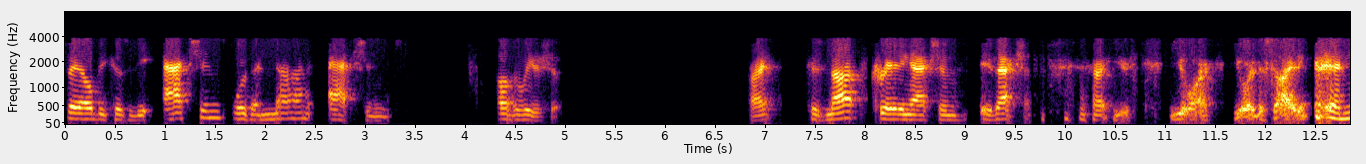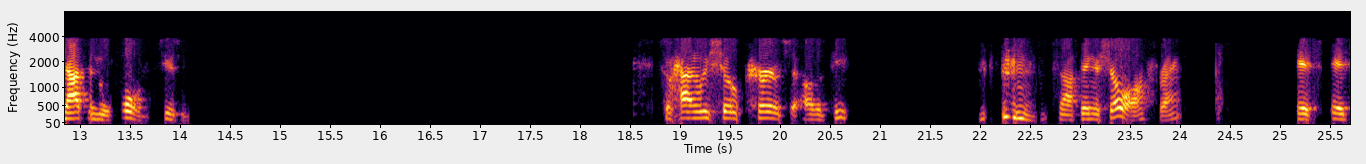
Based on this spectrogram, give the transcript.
fail because of the actions or the non-actions of the leadership right? Because not creating action is action, right? You you are you are deciding not to move forward. Excuse me. So how do we show courage to other people? it's not being a show off, right? It's it's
